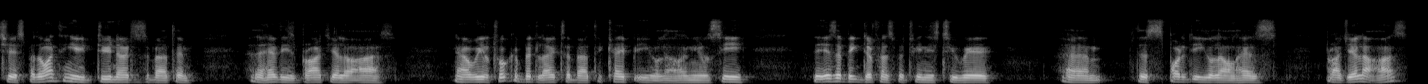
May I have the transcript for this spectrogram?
chest. But the one thing you do notice about them, they have these bright yellow eyes. Now, we'll talk a bit later about the Cape Eagle Owl, and you'll see there is a big difference between these two where um, the Spotted Eagle Owl has bright yellow eyes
